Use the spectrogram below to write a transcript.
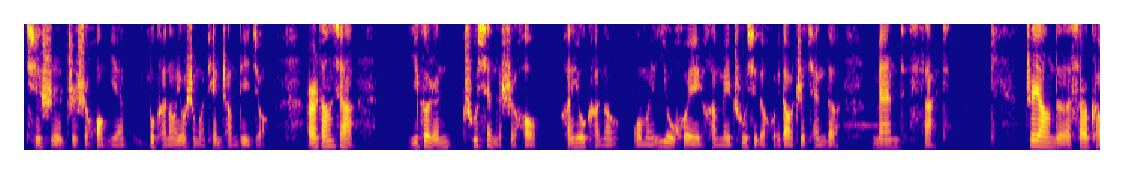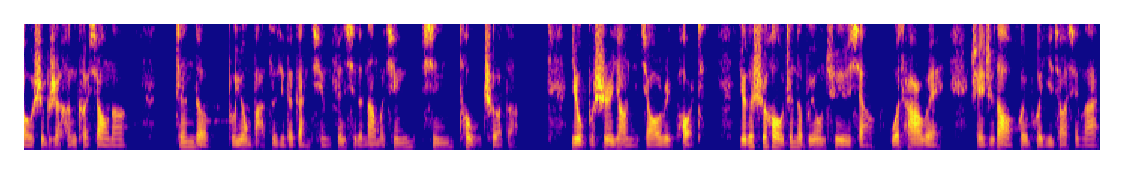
其实只是谎言，不可能有什么天长地久。而当下一个人出现的时候，很有可能我们又会很没出息的回到之前的 mindset。这样的 circle 是不是很可笑呢？真的不用把自己的感情分析的那么清新透彻的，又不是要你交 report。有的时候真的不用去想 what are we，谁知道会不会一觉醒来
